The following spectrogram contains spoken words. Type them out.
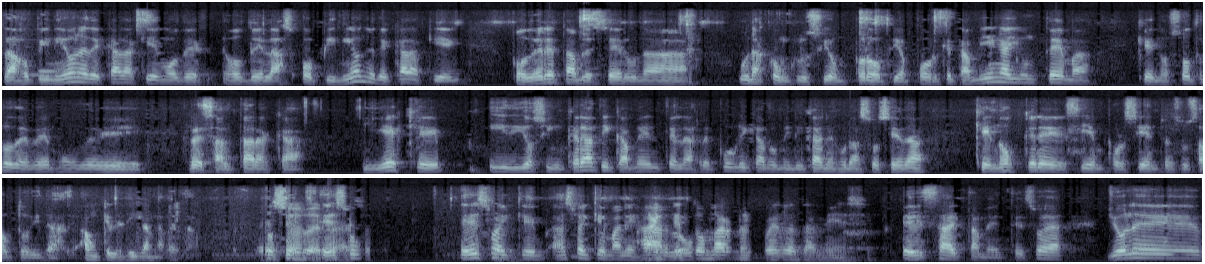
las opiniones de cada quien o de, o de las opiniones de cada quien, poder establecer una, una conclusión propia, porque también hay un tema que nosotros debemos de resaltar acá, y es que idiosincráticamente la República Dominicana es una sociedad que no cree 100% en sus autoridades, aunque le digan la verdad. Entonces, eso, eso, hay que, eso hay que manejarlo. Hay que tomarlo en cuenta también. Exactamente. Eso yo le,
